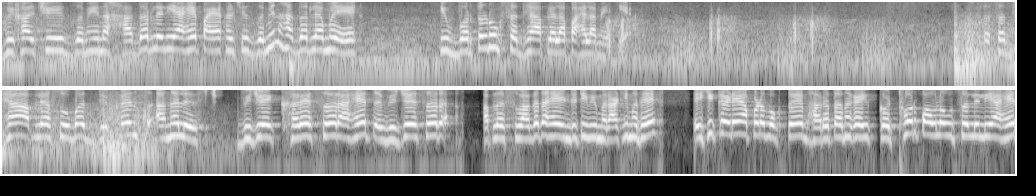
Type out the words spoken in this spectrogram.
भुईखालची जमीन हादरलेली आहे. पायाखालची जमीन हादरल्यामुळे ही वर्तणूक सध्या आपल्याला पाहायला मिळते तर सध्या आपल्यासोबत डिफेन्स अनालिस्ट विजय खरे सर आहेत. विजय सर आपलं स्वागत आहे एनडीटीव्ही मराठीमध्ये. एकीकडे आपण बघतोय भारतानं काही कठोर पावलं उचललेली आहेत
